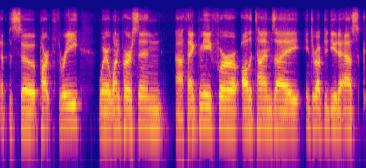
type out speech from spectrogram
episode part three where one person uh, thanked me for all the times I interrupted you to ask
